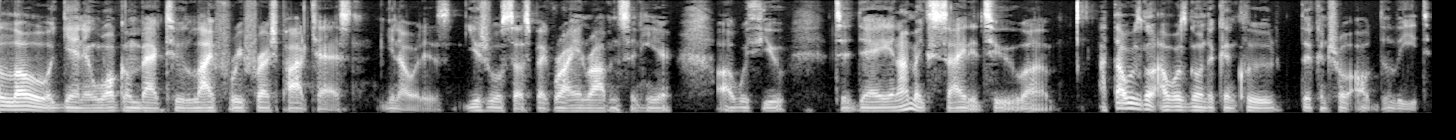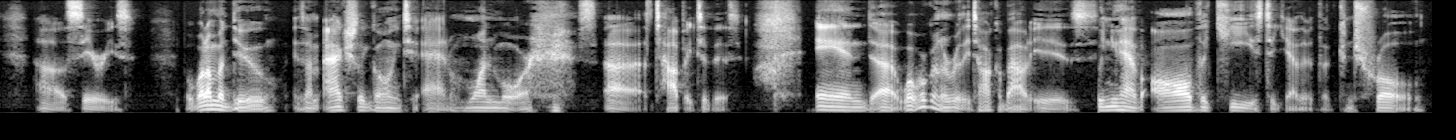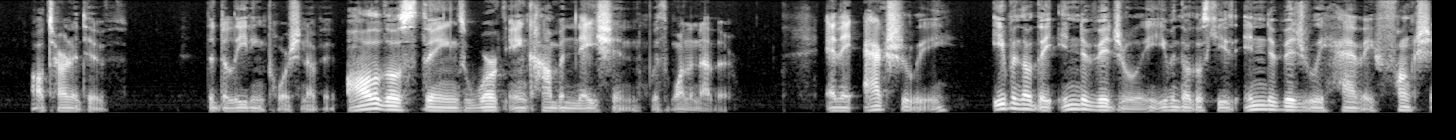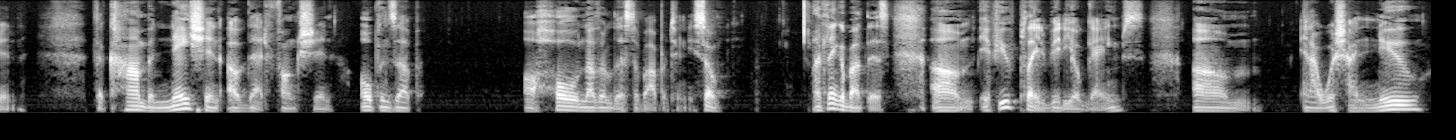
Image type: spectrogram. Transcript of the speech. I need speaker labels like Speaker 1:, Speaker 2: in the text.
Speaker 1: Hello again, and welcome back to Life Refresh Podcast. You know it is usual suspect Ryan Robinson here uh, with you today, and I'm excited to. Uh, I thought I was going. I was going to conclude the Control Alt Delete uh, series, but what I'm gonna do is I'm actually going to add one more uh, topic to this, and uh, what we're going to really talk about is when you have all the keys together, the control, alternative, the deleting portion of it. All of those things work in combination with one another. And they actually, even though they individually, even though those keys individually have a function, the combination of that function opens up a whole nother list of opportunities. So I think about this. Um, if you've played video games, um, and I wish I knew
